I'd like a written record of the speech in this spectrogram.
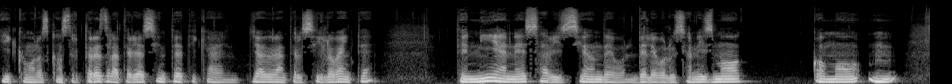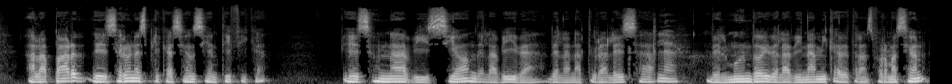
y como los constructores de la teoría sintética ya durante el siglo XX, tenían esa visión del evolucionismo como mm, a la par de ser una explicación científica, es una visión de la vida, de la naturaleza, del mundo y de la dinámica de transformación.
